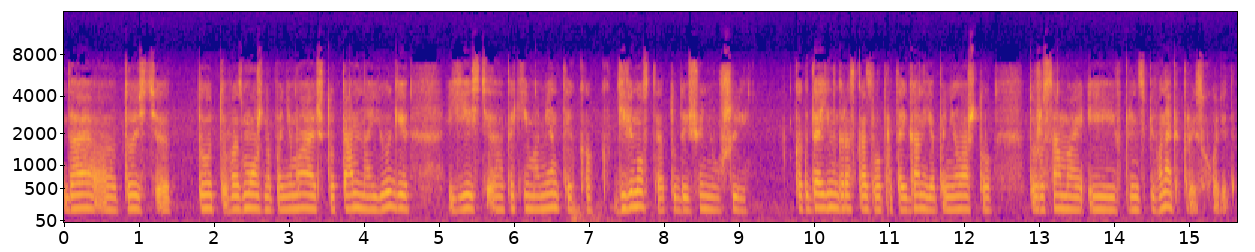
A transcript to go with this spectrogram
да, э, то есть э, тот, возможно, понимает, что там на юге есть такие моменты, как 90-е оттуда еще не ушли. Когда Инга рассказывала про Тайган, я поняла, что то же самое и, в принципе, в Анапе происходит.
